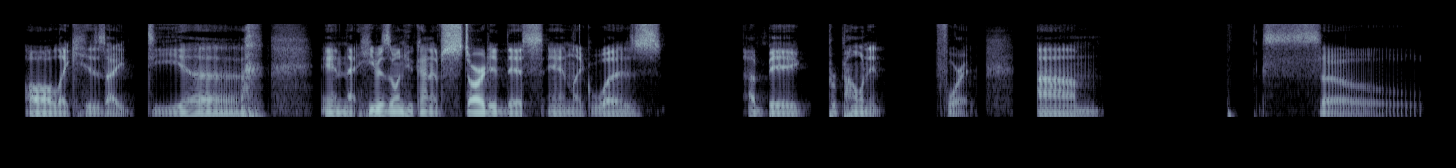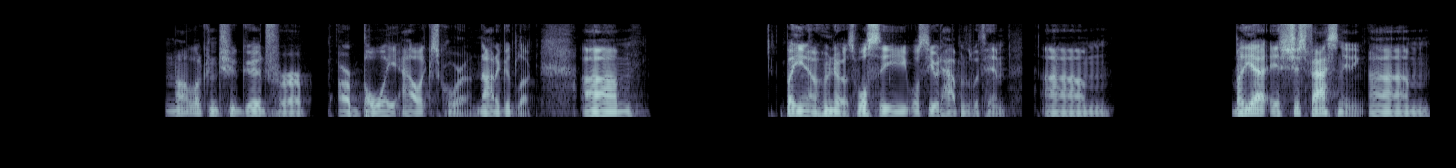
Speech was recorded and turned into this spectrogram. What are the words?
all like his idea, and that he was the one who kind of started this and like was a big proponent for it. Um, so not looking too good for our our boy Alex Cora. Not a good look. Um, but you know who knows? We'll see. We'll see what happens with him. Um, but yeah, it's just fascinating. Um,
